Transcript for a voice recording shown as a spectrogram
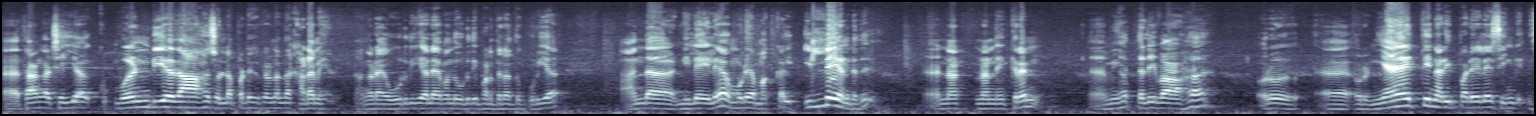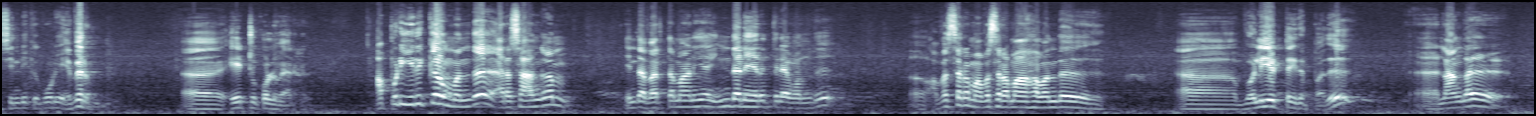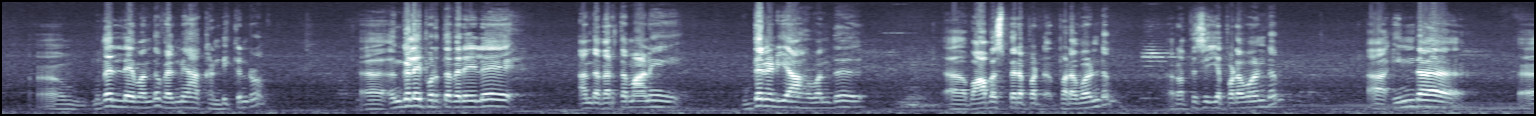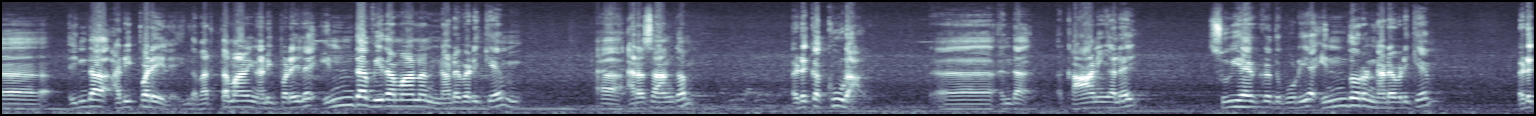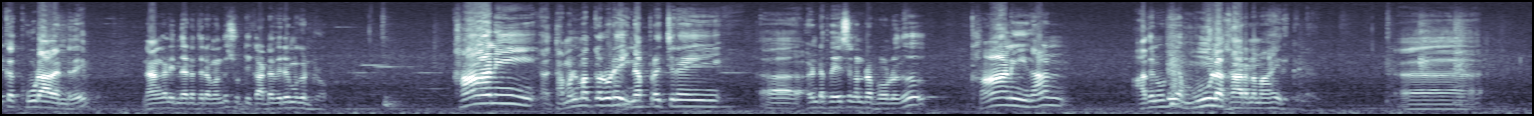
தாங்கள் செய்ய வேண்டியதாக சொல்லப்பட்டிருக்கிற அந்த கடமைகள் தங்களுடைய உறுதிகளை வந்து உறுதிப்படுத்துறதுக்குரிய அந்த நிலையிலே நம்முடைய மக்கள் இல்லை என்றது நான் நான் நினைக்கிறேன் மிக தெளிவாக ஒரு ஒரு நியாயத்தின் அடிப்படையிலே சிங்கி சிந்திக்கக்கூடிய எவரும் ஏற்றுக்கொள்வார்கள். அப்படி இருக்கவும் வந்து அரசாங்கம் இந்த வர்த்தமானிய இந்த நேரத்தில் வந்து அவசரம் அவசரமாக வந்து வெளியிட்டு இருப்பது நாங்கள் முதல்ல வந்து வன்மையாக கண்டிக்கின்றோம். எங்களை பொறுத்தவரையிலே அந்த வர்த்தமானி உடனடியாக வந்து வாபஸ் பெறப்பட வேண்டும் ரத்து செய்யப்பட வேண்டும். இந்த இந்த அடிப்படையில் இந்த வர்த்தமானின் அடிப்படையில் எந்த விதமான நடவடிக்கையும் அரசாங்கம் எடுக்கக்கூடாது. இந்த காணிகளை சுவீகரிக்கிறதுக்கூடிய எந்த ஒரு நடவடிக்கையும் எடுக்கக்கூடாது என்பதையும் நாங்கள் இந்த இடத்துல வந்து சுட்டிக்காட்ட விரும்புகின்றோம். காணி தமிழ் மக்களுடைய இனப்பிரச்சனை என்று பேசுகின்ற பொழுது காணி தான் அதனுடைய மூல காரணமாக இருக்கிறது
